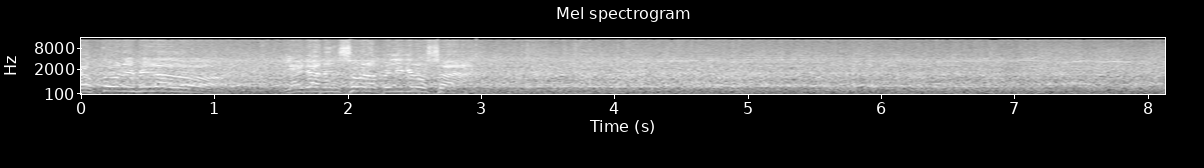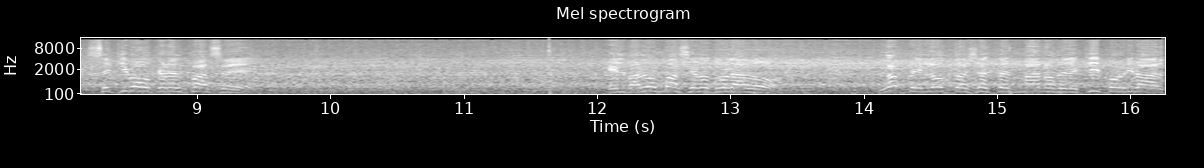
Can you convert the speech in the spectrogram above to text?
Gastón Esmerado. La gana en zona peligrosa. Se equivoca en el pase. El balón va hacia el otro lado. La pelota ya está en manos del equipo rival.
